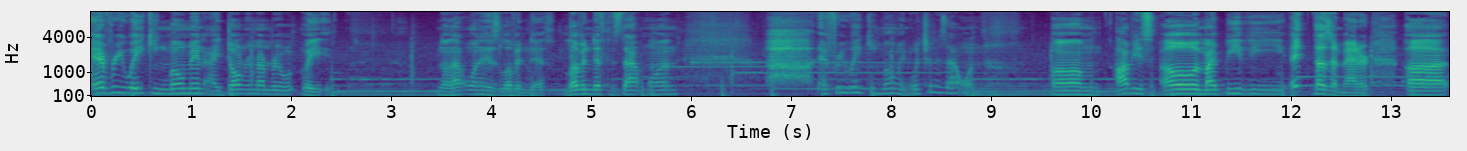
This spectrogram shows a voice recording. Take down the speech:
Every waking moment, I don't remember. Wait, no, that one is Love and Death. Love and Death is that one. Every waking moment, which one is that one? Um, obvious. Oh, it might be the. It doesn't matter. Uh,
